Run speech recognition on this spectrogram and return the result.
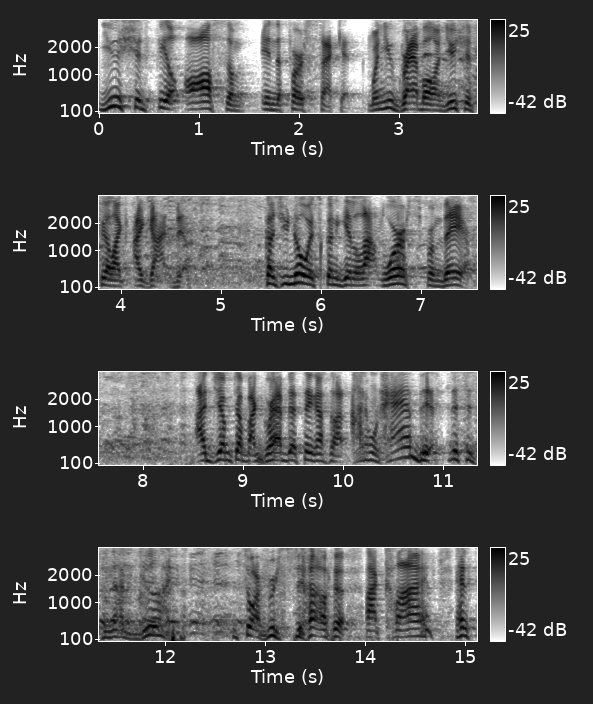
you should feel awesome in the first second. When you grab on, you should feel like, I got this. Because you know it's going to get a lot worse from there. I jumped up, I grabbed that thing. I thought, I don't have this. This is not good. And so I reached out, I climbed, and,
